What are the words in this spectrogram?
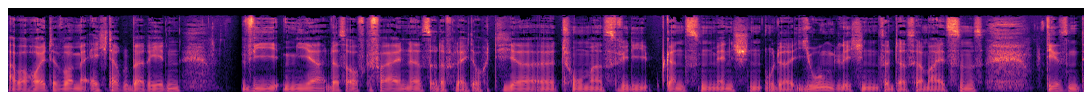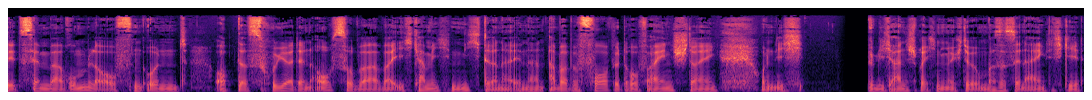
Aber heute wollen wir echt darüber reden, wie mir das aufgefallen ist oder vielleicht auch dir, äh, Thomas, wie die ganzen Menschen oder Jugendlichen sind das ja meistens, diesen Dezember rumlaufen und ob das früher denn auch so war, weil ich kann mich nicht dran erinnern. Aber bevor wir drauf einsteigen und ich wirklich ansprechen möchte, um was es denn eigentlich geht,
